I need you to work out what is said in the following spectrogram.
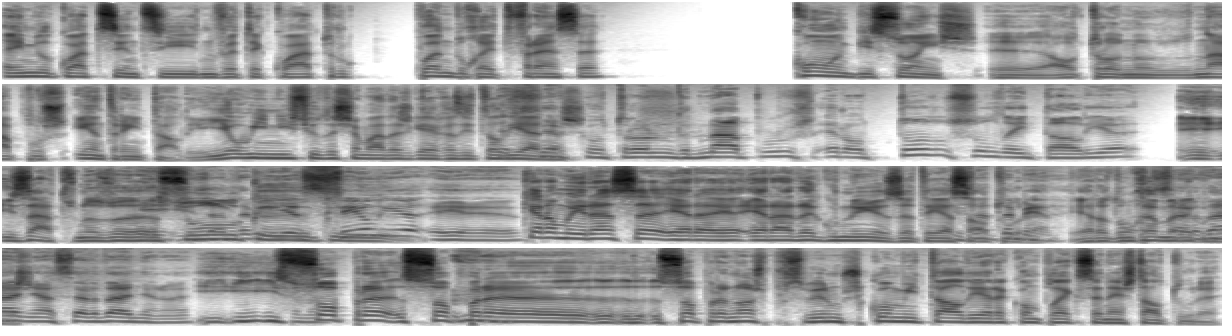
em 1494, quando o rei de França, com ambições eh, ao trono de Nápoles, entra em Itália. E é o início das chamadas guerras italianas. É que o trono de Nápoles era o todo o sul da Itália. É, exato, na e- sul que, que- é, que era uma herança, era, era aragonesa até essa altura. exatamente. Era de um ramo aragonês. A Sardanha, não é? E, e- e só, para, só, para, só para nós percebermos como Itália era complexa nesta altura.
